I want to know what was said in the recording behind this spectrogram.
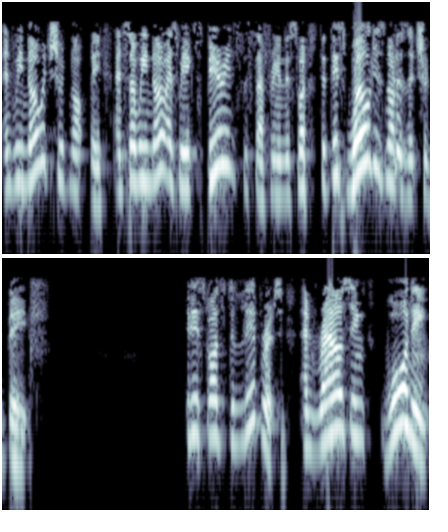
And we know it should not be. And so we know as we experience the suffering in this world that this world is not as it should be. It is God's deliberate and rousing warning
